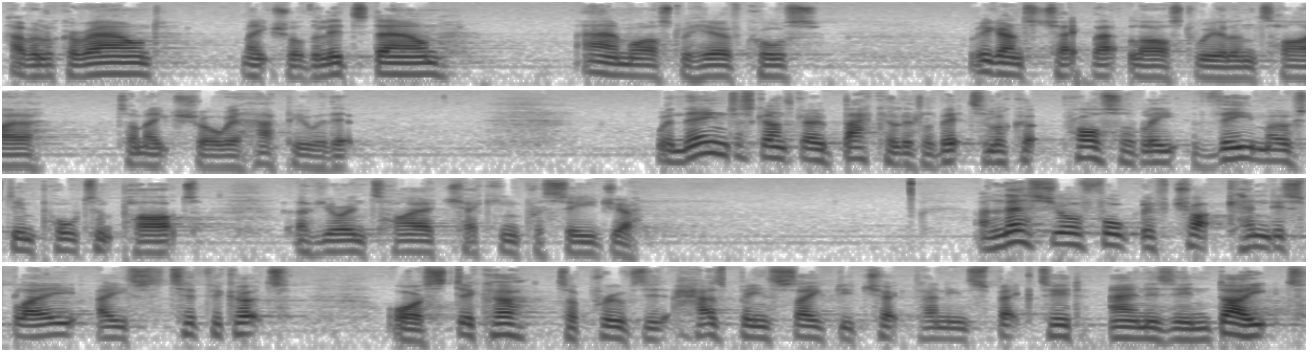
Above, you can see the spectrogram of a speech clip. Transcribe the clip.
Have a look around, make sure the lid's down, and whilst we're here, of course, we're going to check that last wheel and tyre to make sure we're happy with it. We're then just going to go back a little bit to look at possibly the most important part of your entire checking procedure. Unless your forklift truck can display a certificate or a sticker to prove that it has been safety checked and inspected and is in date,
